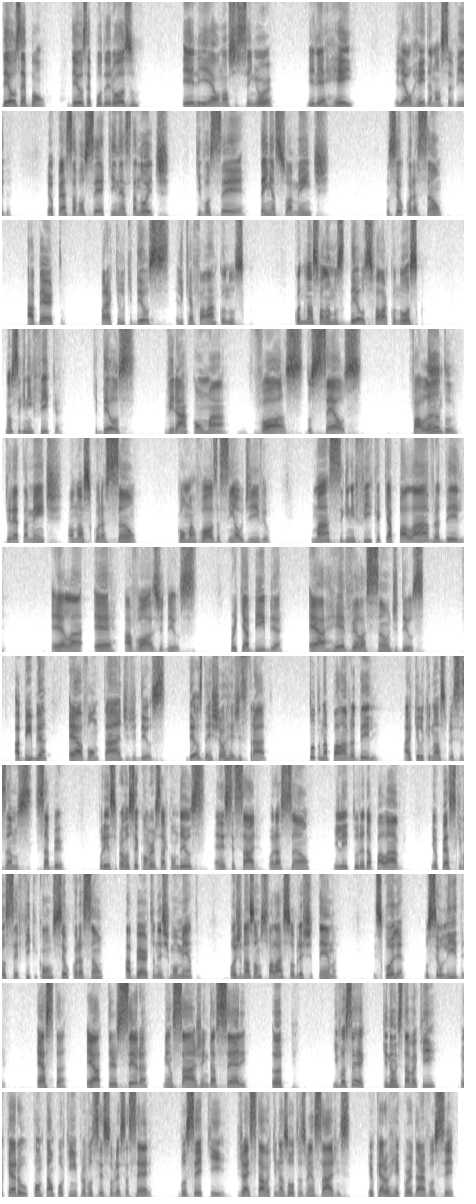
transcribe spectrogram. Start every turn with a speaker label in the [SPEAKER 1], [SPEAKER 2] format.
[SPEAKER 1] Deus é bom, Deus é poderoso, Ele é o nosso Senhor, Ele é Rei, Ele é o Rei da nossa vida. Eu peço a você que nesta noite, que você tenha sua mente, o seu coração aberto para aquilo que Deus ele quer falar conosco. Quando nós falamos Deus falar conosco, não significa que Deus virá com uma voz dos céus falando diretamente ao nosso coração com uma voz assim audível, mas significa que a palavra dele ela é a voz de Deus. Porque a Bíblia é a revelação de Deus. A Bíblia é a vontade de Deus. Deus deixou registrado tudo na palavra dele, aquilo que nós precisamos saber. Por isso, para você conversar com Deus, é necessário oração e leitura da palavra. Eu peço que você fique com o seu coração aberto neste momento. Hoje nós vamos falar sobre este tema. Escolha o seu líder. Esta é a terceira mensagem da série Up. E você que não estava aqui, eu quero contar um pouquinho para você sobre essa série. Você que já estava aqui nas outras mensagens, eu quero recordar você.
